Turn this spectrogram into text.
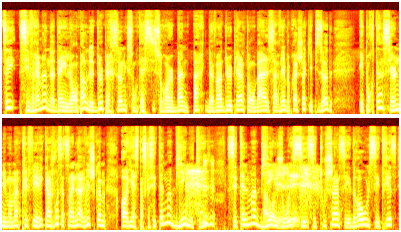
sais, c'est vraiment anodin. Là. On parle de deux personnes qui sont assises sur un banc de parc devant deux pierres tombales. Ça revient à peu près à chaque épisode. Et pourtant, c'est un de mes moments préférés. Quand je vois cette scène-là arriver, je suis comme, oh yes, parce que c'est tellement bien écrit, c'est tellement bien Ah oui, joué, c'est- touchant, c'est drôle, c'est triste.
